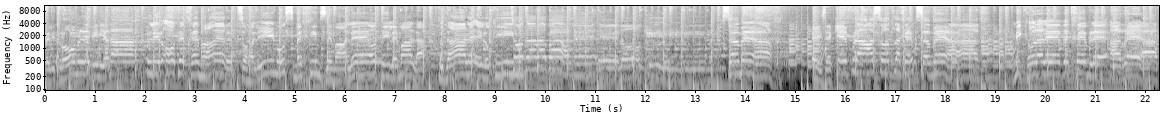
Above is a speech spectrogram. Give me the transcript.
ולתרום לבניינה. לראות אתכם הערב צוהלים ושמחים זה מעלה אותי למעלה. תודה לאלוקים. תודה איזה כיף לעשות לכם שמח מכל הלב אתכם לארח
